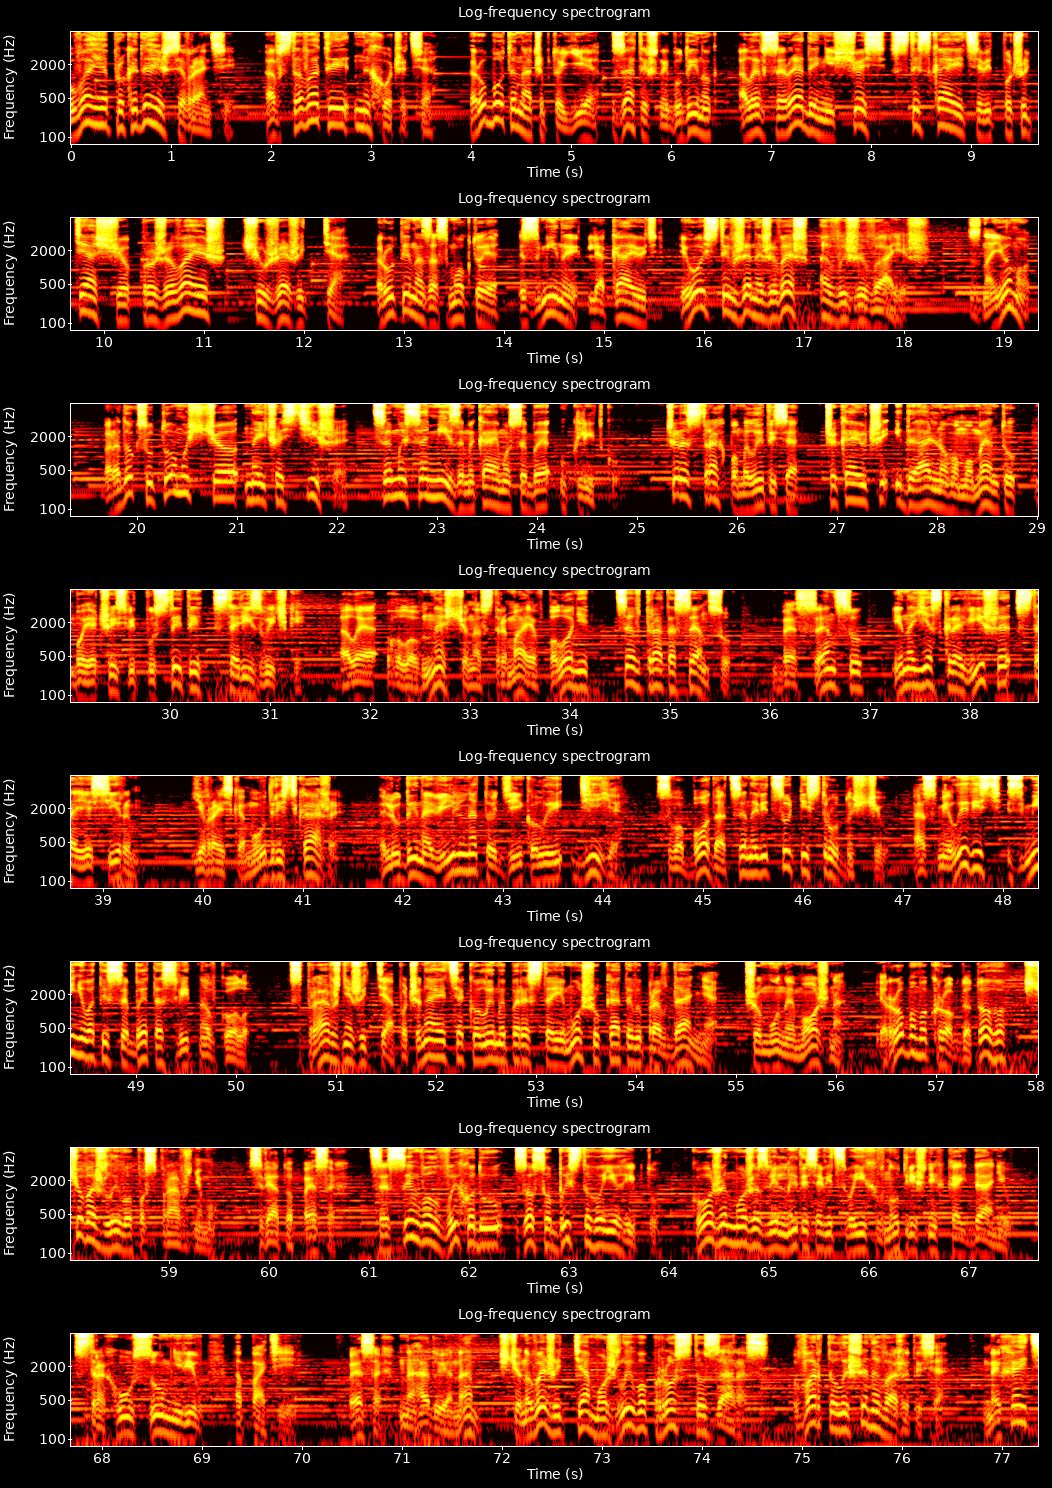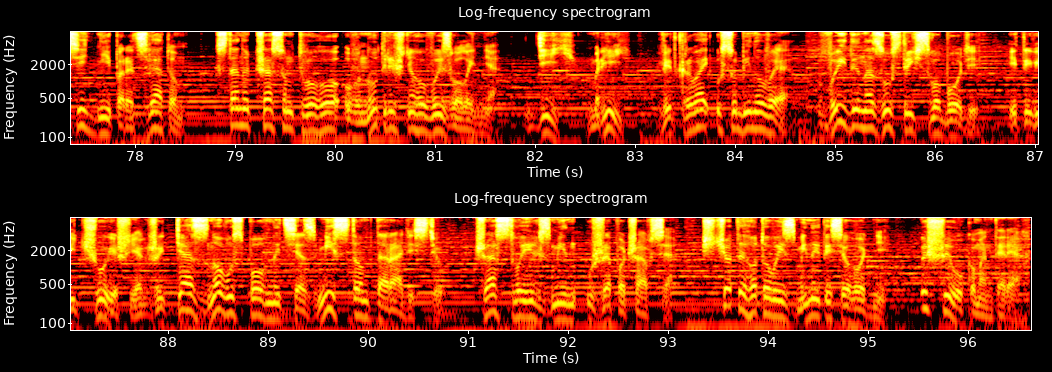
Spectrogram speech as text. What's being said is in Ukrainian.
Буває, прокидаєшся вранці, а вставати не хочеться. Робота, начебто, є, затишний будинок, але всередині щось стискається від почуття, що проживаєш чуже життя. Рутина засмоктує, зміни лякають, і ось ти вже не живеш, а виживаєш. Знайомо? Парадокс у тому, що найчастіше це ми самі замикаємо себе у клітку через страх помилитися, чекаючи ідеального моменту, боячись відпустити старі звички. Але головне, що нас тримає в полоні, це втрата сенсу. Без сенсу і найяскравіше стає сірим. Єврейська мудрість каже: людина вільна тоді, коли діє. Свобода це не відсутність труднощів, а сміливість змінювати себе та світ навколо. Справжнє життя починається, коли ми перестаємо шукати виправдання, чому не можна, і робимо крок до того, що важливо по-справжньому. Свято Песах це символ виходу з особистого Єгипту. Кожен може звільнитися від своїх внутрішніх кайданів, страху, сумнівів, апатії. Песах нагадує нам, що нове життя можливо просто зараз. Варто лише наважитися. Нехай ці дні перед святом стануть часом твого внутрішнього визволення. Дій, мрій, відкривай у собі нове, вийди на зустріч свободі, і ти відчуєш, як життя знову сповниться змістом та радістю. Час твоїх змін уже почався. Що ти готовий змінити сьогодні? Пиши у коментарях.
